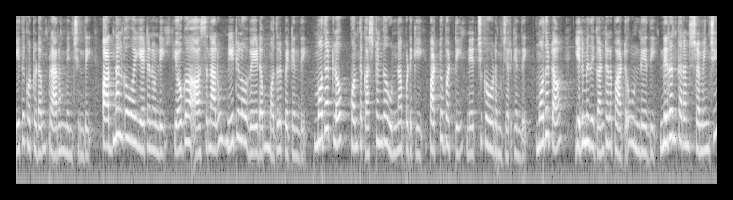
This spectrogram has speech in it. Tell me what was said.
ఈత కొట్టడం ప్రారంభించింది. పద్నాలుగవ ఏట నుండి యోగా ఆసనాలు నీటిలో వేయడం మొదలుపెట్టింది. మొదట్లో కొంత కష్టంగా ఉన్నప్పటికీ పట్టుబట్టి నేర్చుకోవడం జరిగింది. మొదట ఎనిమిది గంటల పాటు ఉండేది. నిరంతరం శ్రమించి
